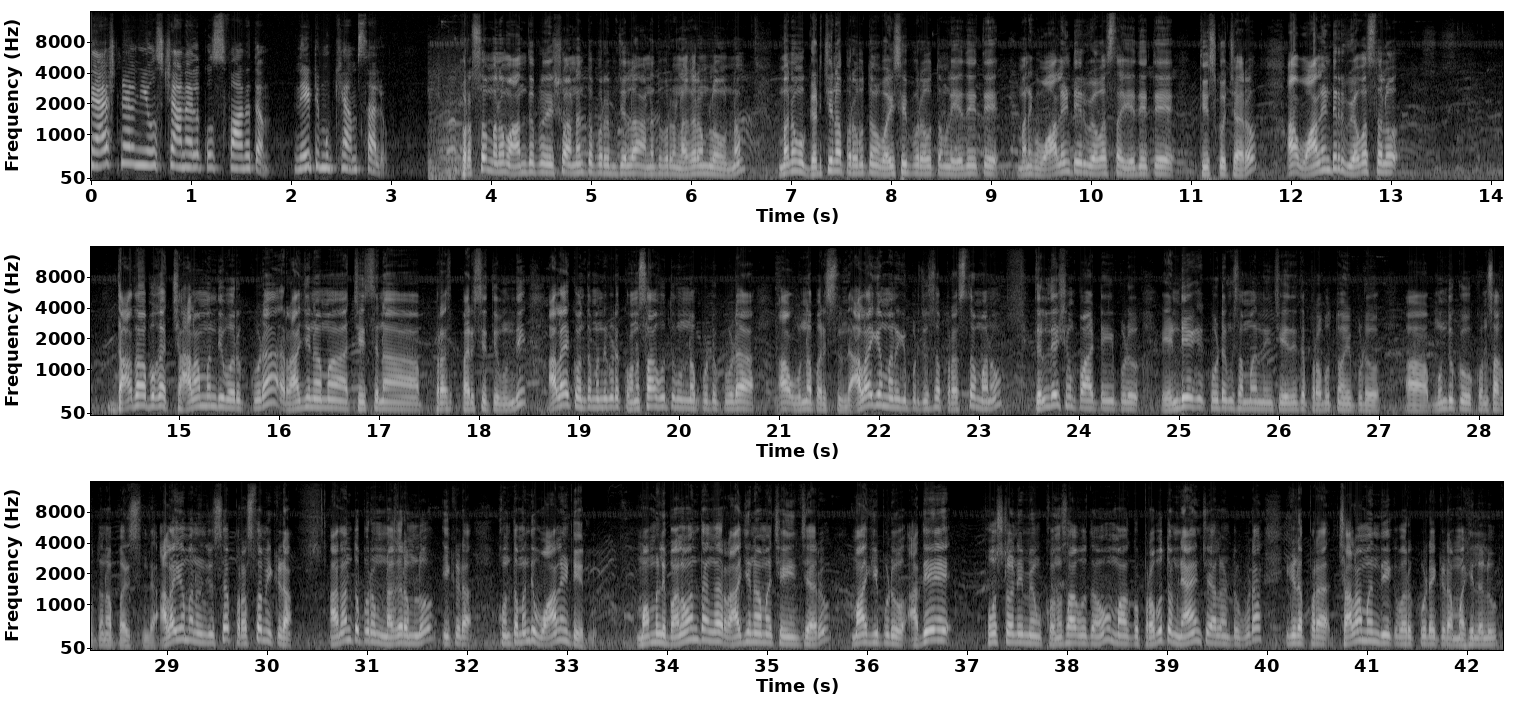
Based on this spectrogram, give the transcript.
National news ఛానల్కు స్వాగతం. నేటి ముఖ్యాంశాలు. ప్రస్తుతం మనం ఆంధ్రప్రదేశ్ అనంతపురం జిల్లా అనంతపురం నగరంలో ఉన్నాం. మనం గడిచిన ప్రభుత్వం వైసీపీ ప్రభుత్వంలో ఏదైతే మనకి వాలంటీర్ వ్యవస్థ ఏదైతే తీసుకొచ్చారో ఆ వాలంటీర్ వ్యవస్థలో దాదాపుగా చాలామంది వరకు కూడా రాజీనామా చేసిన ప్ర పరిస్థితి ఉంది. అలాగే కొంతమంది కూడా కొనసాగుతూ ఉన్నప్పుడు కూడా ఆ ఉన్న పరిస్థితి ఉంది. అలాగే మనకి ఇప్పుడు చూస్తే ప్రస్తుతం మనం తెలుగుదేశం పార్టీ ఇప్పుడు ఎన్డీఏ కూటమికి సంబంధించి ఏదైతే ప్రభుత్వం ఇప్పుడు ముందుకు కొనసాగుతున్న పరిస్థితి అలాగే మనం చూస్తే ప్రస్తుతం ఇక్కడ అనంతపురం నగరంలో ఇక్కడ కొంతమంది వాలంటీర్లు మమ్మల్ని బలవంతంగా రాజీనామా చేయించారు. మాకు ఇప్పుడు అదే పోస్ట్లోనే మేము కొనసాగుతాము. మాకు ప్రభుత్వం న్యాయం చేయాలంటూ కూడా ఇక్కడ ప్ర చాలామంది వరకు కూడా ఇక్కడ మహిళలు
